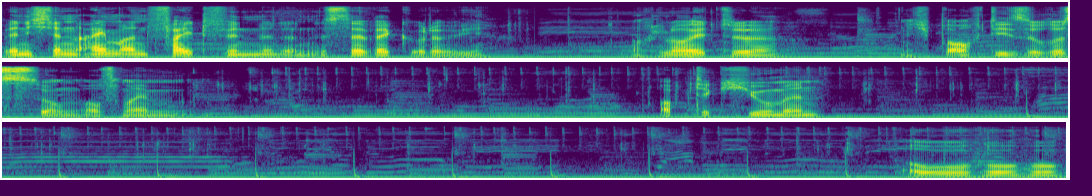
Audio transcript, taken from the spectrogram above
Wenn ich dann einmal einen Fight finde, dann ist der weg, oder wie? Ach, Leute. Ich brauche diese Rüstung auf meinem Optic Human. Oh, ho, ho.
